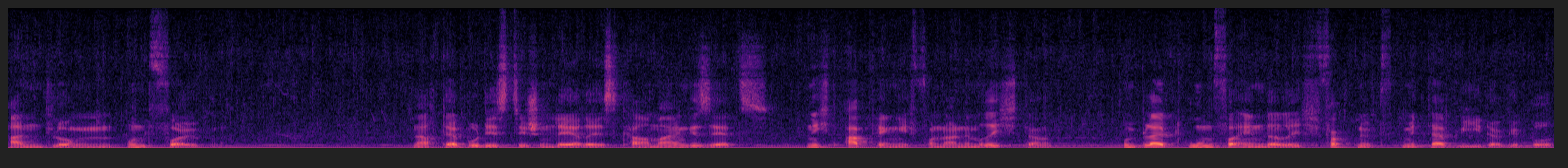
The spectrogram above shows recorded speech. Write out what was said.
Handlungen und Folgen. Nach der buddhistischen Lehre ist Karma ein Gesetz, nicht abhängig von einem Richter und bleibt unveränderlich verknüpft mit der Wiedergeburt.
